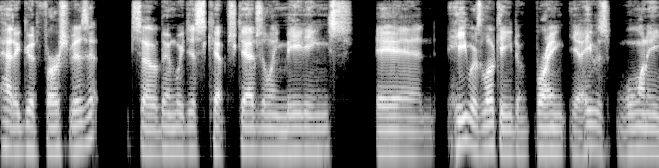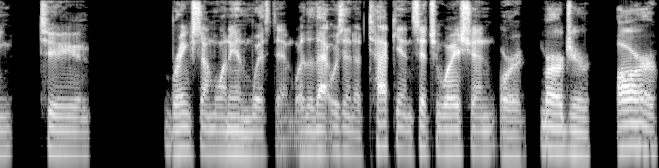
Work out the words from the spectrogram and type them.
had a good first visit. So then we just kept scheduling meetings and he was looking to bring, you know, he was wanting to bring someone in with them, whether that was in a tuck in situation or a merger. Our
